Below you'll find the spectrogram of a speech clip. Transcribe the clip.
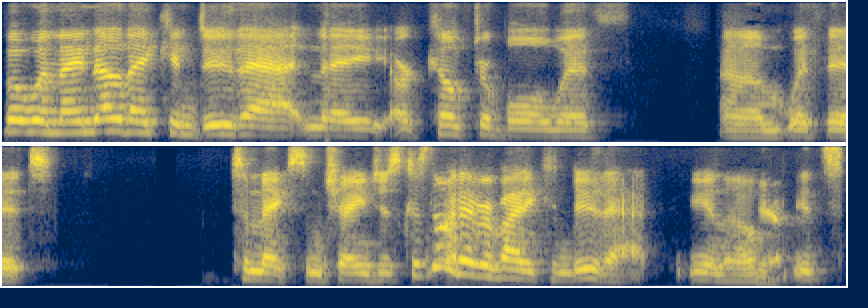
but when they know they can do that and they are comfortable with um, with it to make some changes because not everybody can do that you know Yeah. it's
